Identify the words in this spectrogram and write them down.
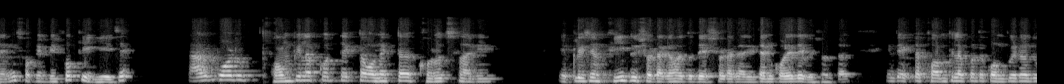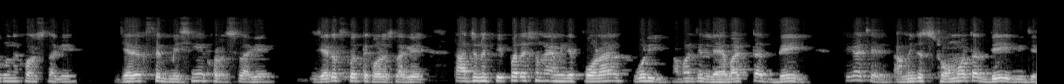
জানি সবকে বিপক্ষে গিয়েছে তারপর ফর্ম ফিল আপ করতে একটা অনেকটা খরচ লাগে। অ্যাপ্লিকেশন ফি দুশো টাকা হয়তো দেড়শো টাকা রিটার্ন করে দেবে সরকার। কিন্তু একটা ফর্ম ফিল আপ করতে কম্পিউটার দোকানে খরচ লাগে। জেরক্সের মেশিনে খরচ লাগে জেরক্স করতে খরচ লাগে, তার জন্য প্রিপারেশনে আমি যে পড়া করি, আমার যে লেবারটা দেই, ঠিক আছে? আমি যে শ্রমটা দেই নিজে,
